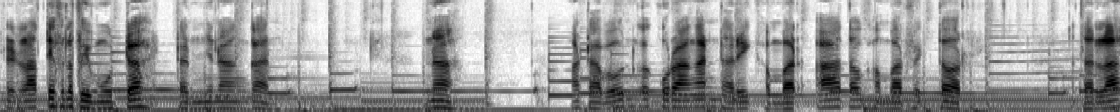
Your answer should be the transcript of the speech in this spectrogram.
relatif lebih mudah dan menyenangkan. Nah, adapun kekurangan dari gambar A atau gambar vektor adalah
